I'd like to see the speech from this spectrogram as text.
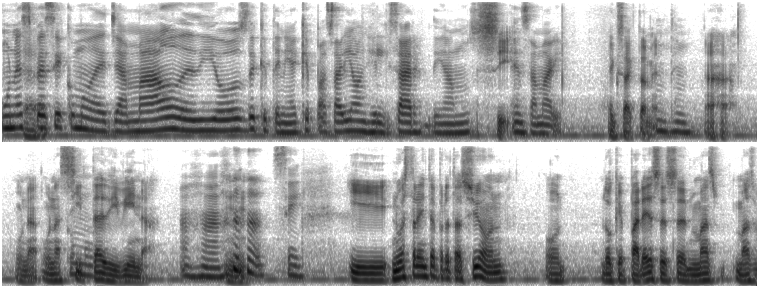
Una especie como de llamado de Dios de que tenía que pasar y evangelizar, digamos, en Samaria. Exactamente. Ajá. Una, una cita divina. Ajá. sí. Y nuestra interpretación, o lo que parece ser más, más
